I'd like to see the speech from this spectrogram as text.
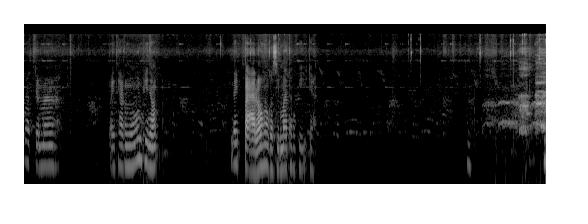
ก็จะมาไปทางนู้นพี่น้องได้ป่าแล้วเราก็สิมาทางพี่จ้ะ เ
